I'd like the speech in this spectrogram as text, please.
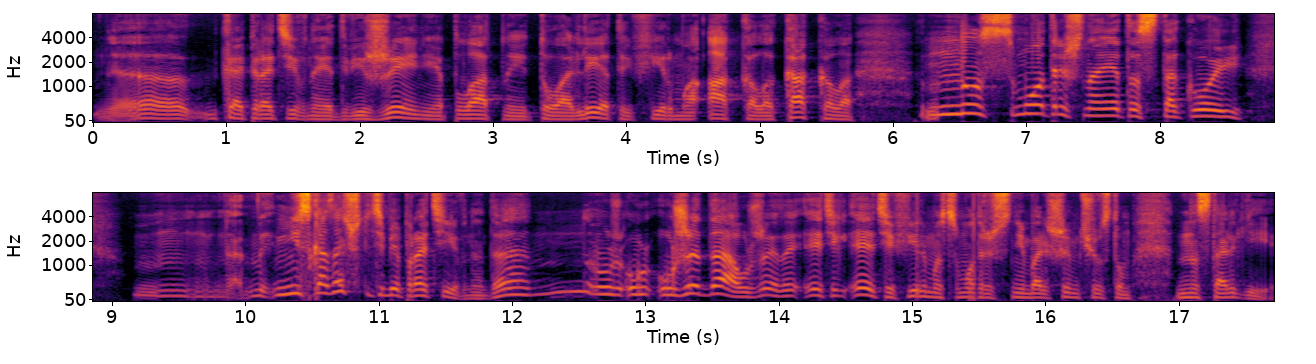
кооперативное движение, платные туалеты, фирма Аккола-Каккола. Но смотришь на это с такой... Не сказать, что тебе противно, да? Ну, уже да, уже эти, эти фильмы смотришь с небольшим чувством ностальгии.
